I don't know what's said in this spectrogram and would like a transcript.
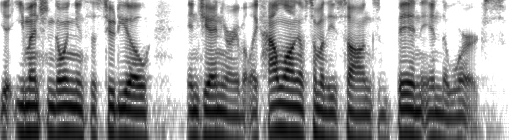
you mentioned going into the studio in January, but like, how long have some of these songs been in the works?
